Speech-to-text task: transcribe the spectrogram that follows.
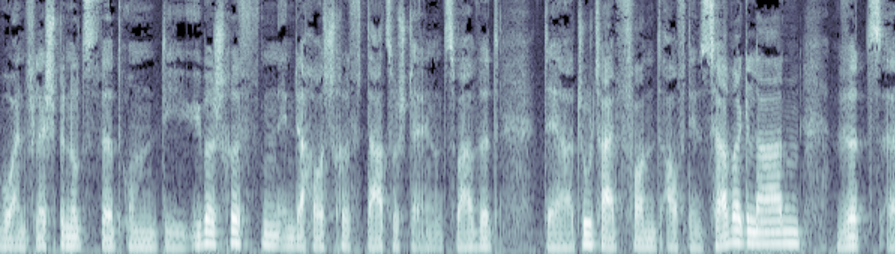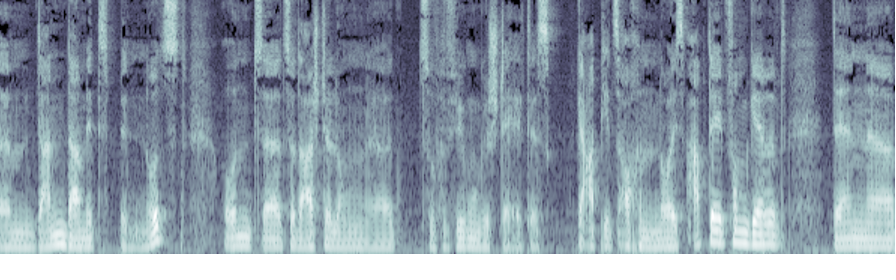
wo ein Flash benutzt wird, um die Überschriften in der Hausschrift darzustellen. Und zwar wird der TrueType-Font auf den Server geladen, wird ähm, dann damit benutzt und äh, zur Darstellung äh, zur Verfügung gestellt. Es gab jetzt auch ein neues Update vom Gerrit, denn äh,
